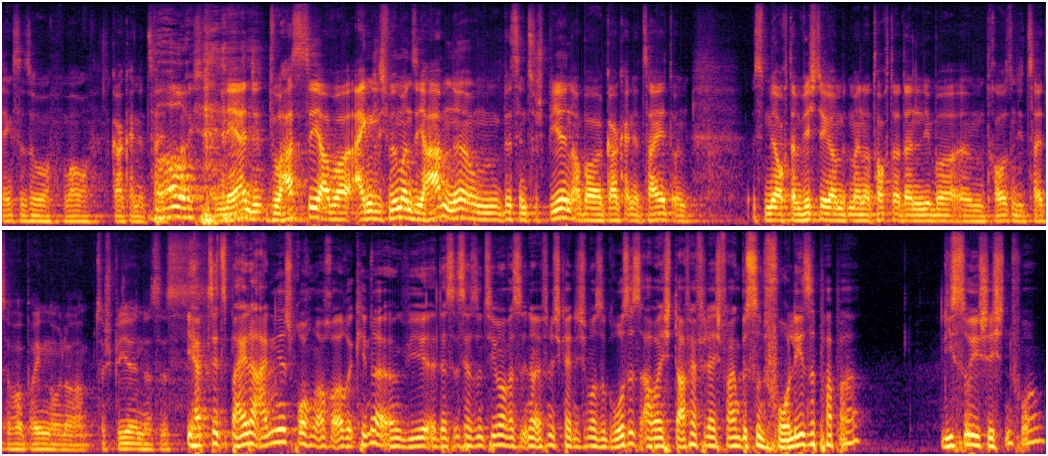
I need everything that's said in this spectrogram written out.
denkst du so, wow, gar keine Zeit. Wow, ich- Naja, du- du hast sie, aber eigentlich will man sie haben, ne, um ein bisschen zu spielen, aber gar keine Zeit und ist mir auch dann wichtiger, mit meiner Tochter dann lieber ähm, draußen die Zeit zu verbringen oder zu spielen. Das ist Ihr habt es jetzt beide angesprochen, auch eure Kinder irgendwie. Das ist ja so ein Thema, was in der Öffentlichkeit nicht immer so groß ist. Aber ich darf ja vielleicht fragen, bist du ein Vorlesepapa? Liest du Geschichten vor?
